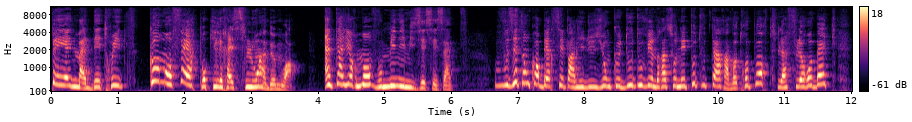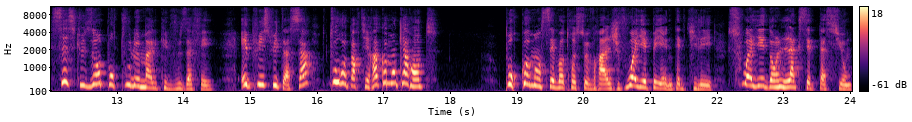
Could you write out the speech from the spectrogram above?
PN m'a détruite, comment faire pour qu'il reste loin de moi? Intérieurement, vous minimisez ses actes. Vous êtes encore bercé par l'illusion que Doudou viendra sonner tôt ou tard à votre porte, la fleur au bec, s'excusant pour tout le mal qu'il vous a fait. Et puis, suite à ça, tout repartira comme en quarante. Pour commencer votre sevrage, voyez PN tel qu'il est. Soyez dans l'acceptation.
